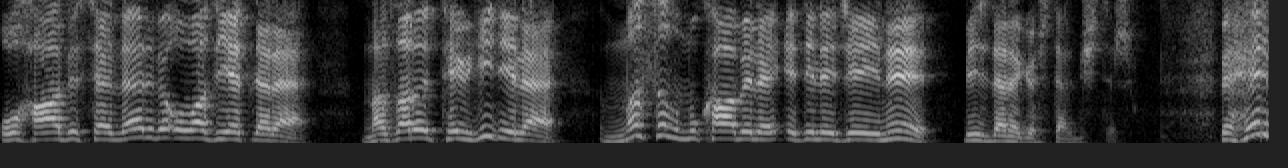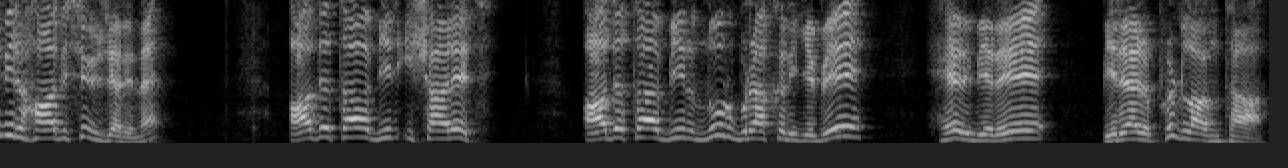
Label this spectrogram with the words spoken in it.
o hadiseler ve o vaziyetlere nazarı tevhid ile nasıl mukabele edileceğini bizlere göstermiştir. Ve her bir hadise üzerine adeta bir işaret, adeta bir nur bırakır gibi her biri birer pırlanta,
